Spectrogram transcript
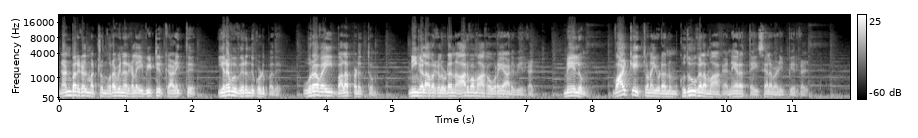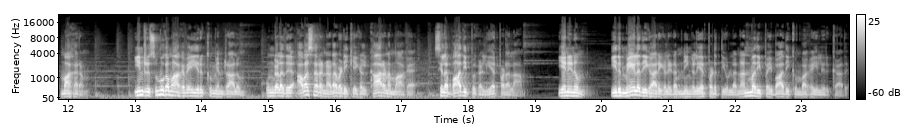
நண்பர்கள் மற்றும் உறவினர்களை வீட்டிற்கு அழைத்து இரவு விருந்து கொடுப்பது உறவை பலப்படுத்தும். நீங்கள் அவர்களுடன் ஆர்வமாக உரையாடுவீர்கள். மேலும் வாழ்க்கை துணையுடனும் குதூகலமாக நேரத்தை செலவழிப்பீர்கள். மகரம். இன்று சுமூகமாகவே இருக்கும் என்றாலும் உங்களது அவசர நடவடிக்கைகள் காரணமாக சில பாதிப்புகள் ஏற்படலாம். எனினும் இது மேலதிகாரிகளிடம் நீங்கள் ஏற்படுத்தியுள்ள நன்மதிப்பை பாதிக்கும் வகையில் இருக்காது.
